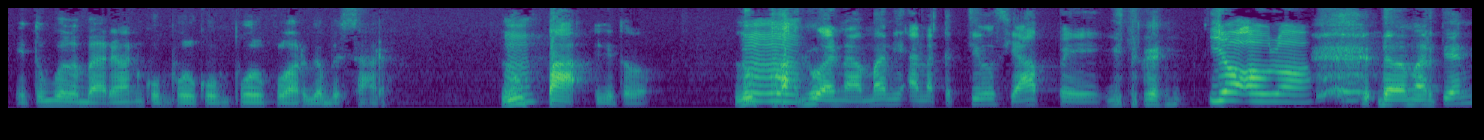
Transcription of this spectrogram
itu gue lebaran kumpul-kumpul keluarga besar. Lupa mm. gitu loh lupa hmm. gua nama nih anak kecil siapa gitu kan ya Allah dalam artian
